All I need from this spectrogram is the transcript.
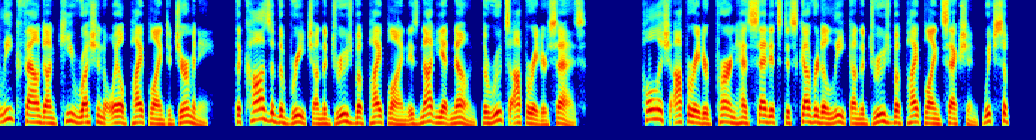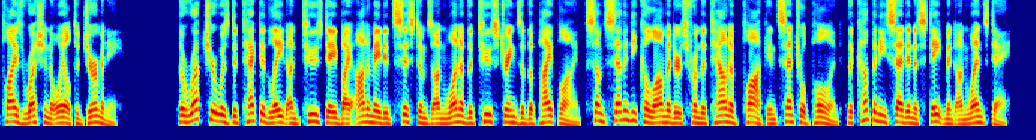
leak found on key Russian oil pipeline to Germany. The cause of the breach on the Druzhba pipeline is not yet known, the route's operator says. Polish operator Pern has said it's discovered a leak on the Druzhba pipeline section, which supplies Russian oil to Germany. The rupture was detected late on Tuesday by automated systems on one of the two strings of the pipeline, some 70 kilometers from the town of Plock in central Poland, the company said in a statement on Wednesday.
